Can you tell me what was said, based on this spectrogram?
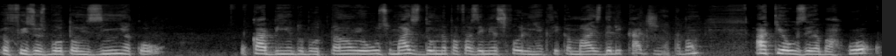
Eu fiz os botõezinhos com o cabinho do botão. Eu uso mais duna para fazer minhas folhinhas, que fica mais delicadinha, tá bom? Aqui eu usei a barroco.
